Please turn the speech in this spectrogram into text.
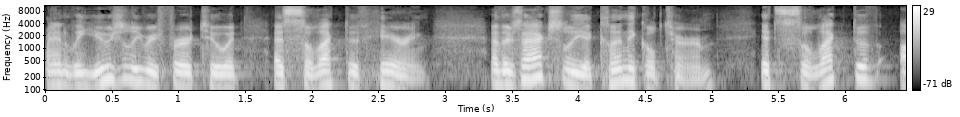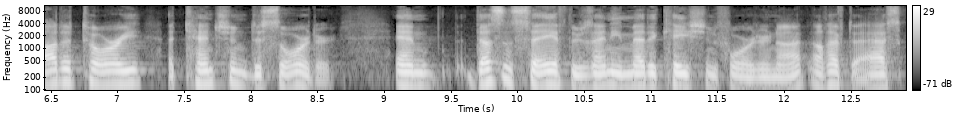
and we usually refer to it as selective hearing. And there's actually a clinical term. It's selective auditory attention disorder. And doesn't say if there's any medication for it or not. I'll have to ask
